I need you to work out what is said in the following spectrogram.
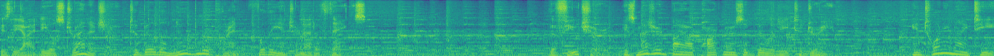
is the ideal strategy to build a new blueprint for the Internet of Things. The future is measured by our partners' ability to dream. In 2019,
